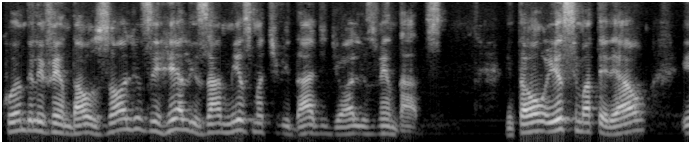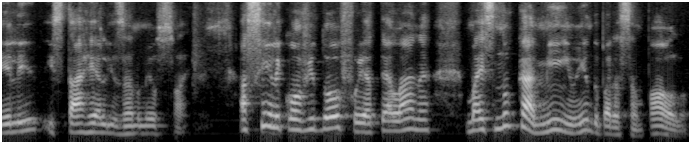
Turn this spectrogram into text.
quando ele vendar os olhos e realizar a mesma atividade de olhos vendados. Então, esse material, ele está realizando o meu sonho. Assim, ele convidou, foi até lá, né? Mas no caminho, indo para São Paulo,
